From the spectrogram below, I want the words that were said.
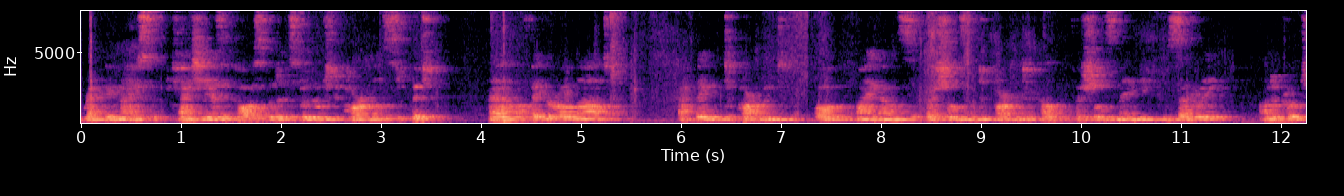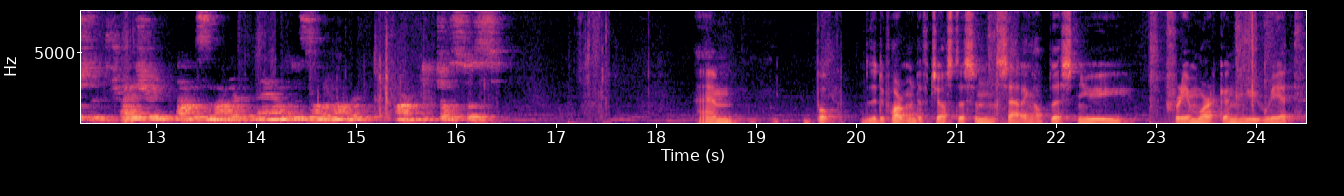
recognise that potentially is a cost, but it's for those departments to put uh, a figure on that. I think Department of Finance officials and Department of Health officials may be considering an approach to the Treasury. That is a matter for them, it is not a matter for the Department of Justice. Um, but the Department of Justice in setting up this new framework and new rate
